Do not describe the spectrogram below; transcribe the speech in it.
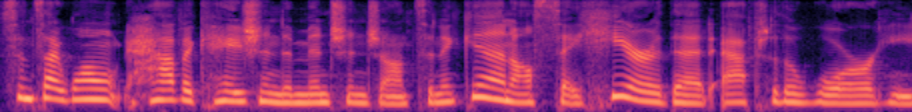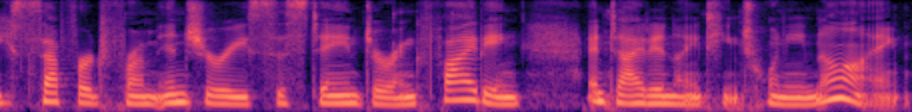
Since I won't have occasion to mention Johnson again, I'll say here that after the war, he suffered from injuries sustained during fighting and died in 1929.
